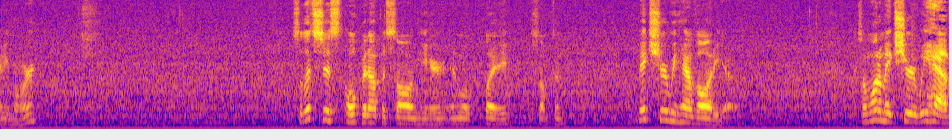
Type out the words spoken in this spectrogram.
anymore. So let's just open up a song here and we'll play something. Make sure we have audio. So I want to make sure we have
